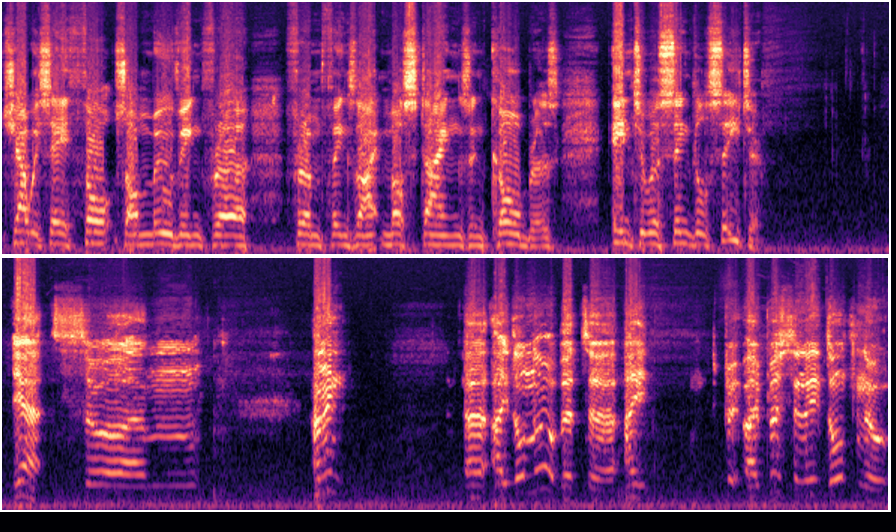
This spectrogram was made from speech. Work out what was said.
shall we say thoughts on moving for, from things like Mustangs and Cobras into a single seater? Yeah. So um, I mean, uh, I don't know, but uh, I I personally don't know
